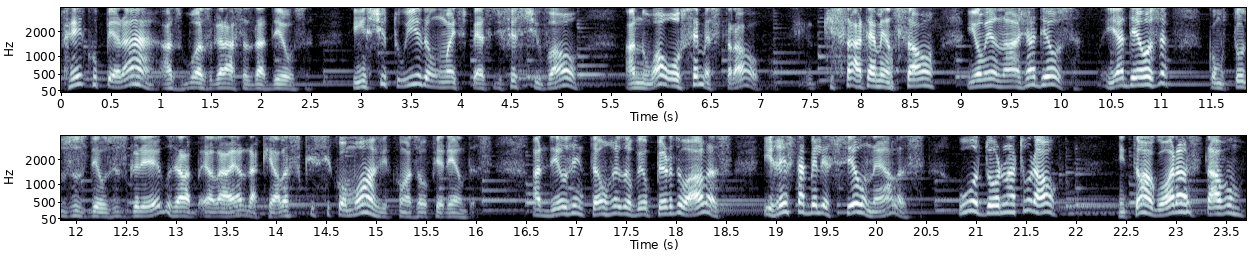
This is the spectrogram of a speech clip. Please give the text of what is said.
recuperar as boas graças da deusa e instituíram uma espécie de festival anual ou semestral, que até mensal, em homenagem à deusa. E a deusa, como todos os deuses gregos, ela, ela era daquelas que se comove com as oferendas. A Deus então resolveu perdoá-las e restabeleceu nelas o odor natural. Então agora elas estavam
